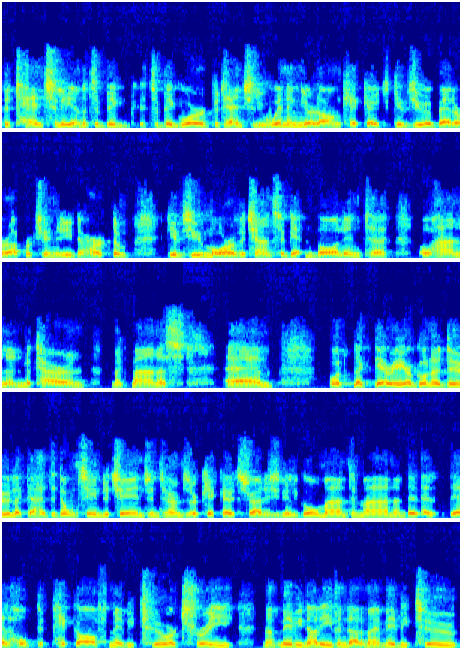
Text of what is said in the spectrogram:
potentially, and it's a big, it's a big word, potentially winning your long kickouts gives you a better opportunity to hurt them, gives you more of a chance of getting ball into O'Hanlon, McCarron, McManus. Um, but like Derry are going to do, like they, they don't seem to change in terms of their kick out strategy. They'll go man to man and they'll, they'll hope to pick off maybe two or three, not maybe not even that amount, maybe two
